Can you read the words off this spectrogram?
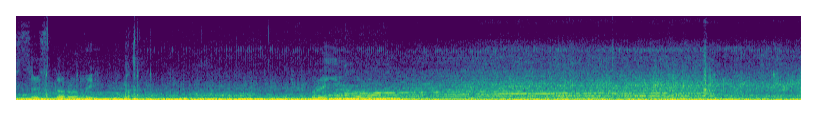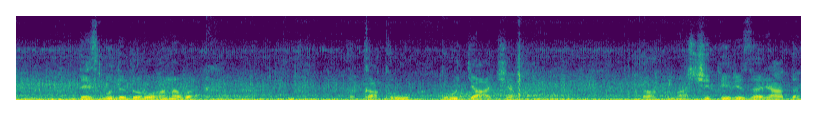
з цієї сторони приїхало. Десь буде дорога наверх. Така кру, крутяча. Так, у нас 4 заряди.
